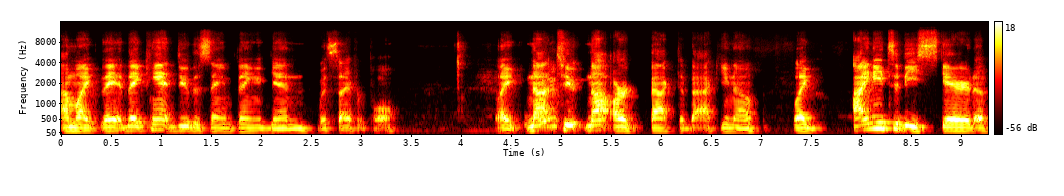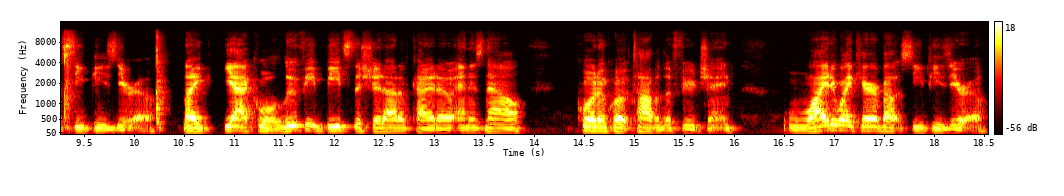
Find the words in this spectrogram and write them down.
I'm like they they can't do the same thing again with Cypher Pole. Like not to not arc back to back, you know. Like I need to be scared of CP0. Like yeah, cool. Luffy beats the shit out of Kaido and is now quote unquote top of the food chain why do I care about CP0?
